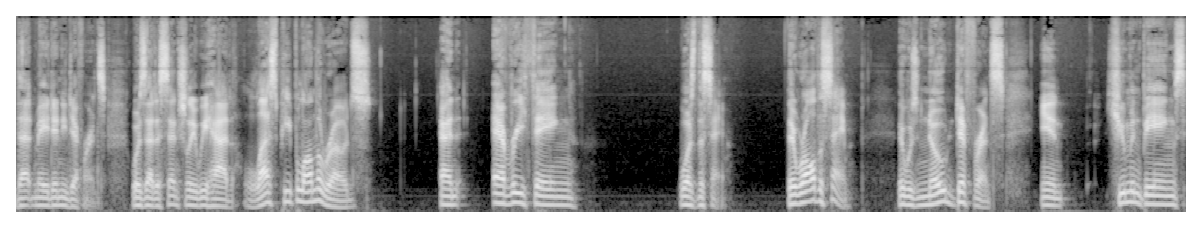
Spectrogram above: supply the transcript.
that made any difference was that essentially we had less people on the roads and everything was the same. They were all the same. There was no difference in human beings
